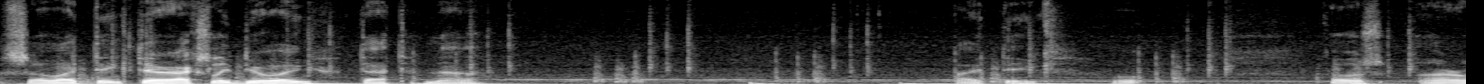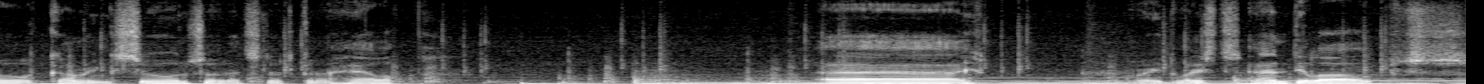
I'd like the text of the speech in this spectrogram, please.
so I think they're actually doing that now I think well, those are all coming soon so that's not gonna help uh, wait, what is this? Antelopes.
